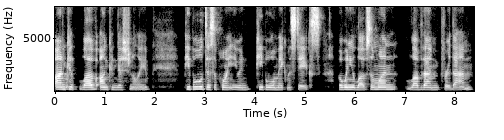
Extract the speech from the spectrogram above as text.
uncon- love unconditionally. People will disappoint you and people will make mistakes. But when you love someone, love them for them.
